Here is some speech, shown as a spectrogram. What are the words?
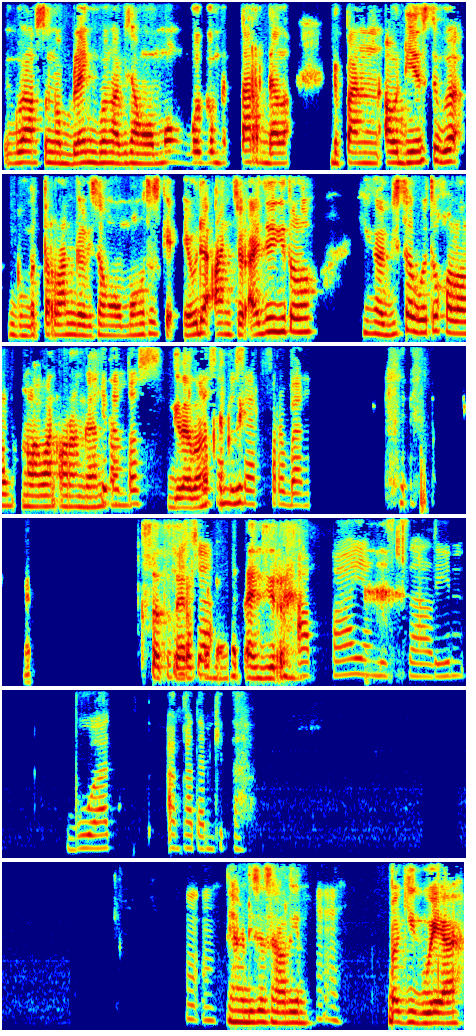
Gue langsung ngeblank, gue gak bisa ngomong. Gue gemetar dalam depan audiens tuh gue gemeteran, gak bisa ngomong. Terus kayak, ya udah hancur aja gitu loh. Ya gak bisa gue tuh kalau ngelawan orang Kita ganteng. tos Gila kita banget kan satu gue. server banget. Satu Terus server Cak, banget anjir. apa yang disesalin buat angkatan kita? Mm-mm, Yang disesalin. mm-mm. Bagi gue ya.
